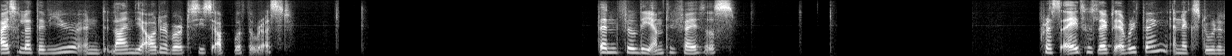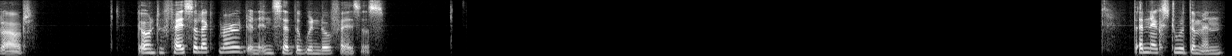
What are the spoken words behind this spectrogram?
Isolate the view and line the outer vertices up with the rest. Then fill the empty faces. Press A to select everything and extrude it out. Go into face select mode and inset the window faces. Then extrude them in.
